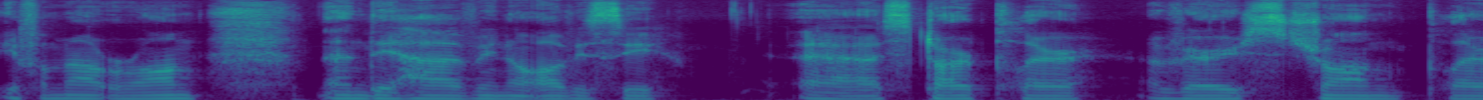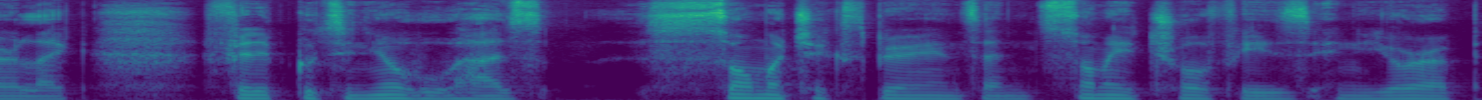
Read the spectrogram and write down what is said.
if I'm not wrong. And they have you know obviously a star player a very strong player like Philippe Coutinho, who has so much experience and so many trophies in Europe,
